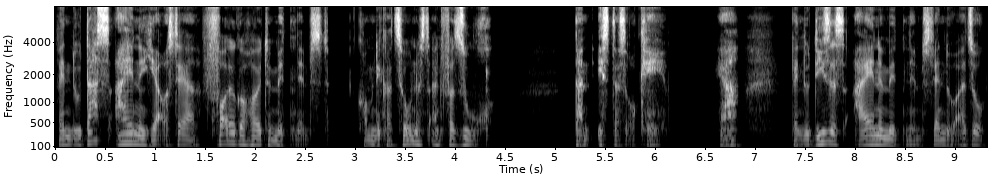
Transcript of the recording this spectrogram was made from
wenn du das eine hier aus der Folge heute mitnimmst, Kommunikation ist ein Versuch, dann ist das okay. Ja, wenn du dieses eine mitnimmst, wenn du also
